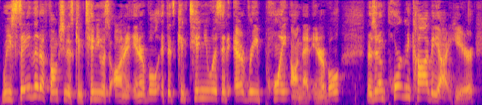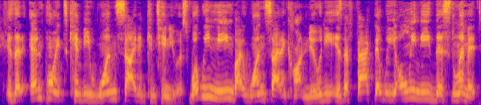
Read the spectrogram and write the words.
We say that a function is continuous on an interval if it's continuous at every point on that interval. There's an important caveat here is that endpoints can be one-sided continuous. What we mean by one-sided continuity is the fact that we only need this limit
